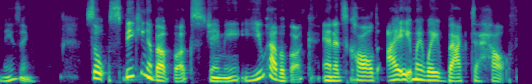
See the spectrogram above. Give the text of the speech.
Amazing. So, speaking about books, Jamie, you have a book and it's called I Ate My Way Back to Health.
